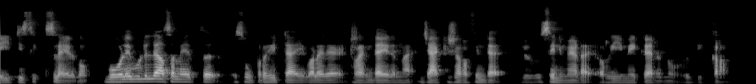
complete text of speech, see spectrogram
എയ്റ്റി സിക്സിലായിരുന്നു ബോളിവുഡിൽ ആ സമയത്ത് സൂപ്പർ ഹിറ്റായി വളരെ ട്രെൻഡായിരുന്ന ജാക്കി ഷറഫിന്റെ ഒരു സിനിമയുടെ റീമേക്ക് ആയിരുന്നു വിക്രം.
